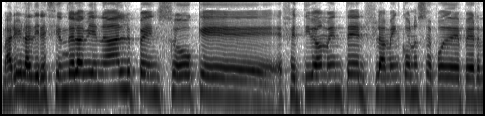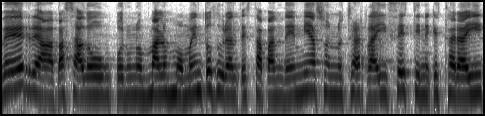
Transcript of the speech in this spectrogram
Mario, la dirección de la Bienal pensó que efectivamente el flamenco no se puede perder, ha pasado por unos malos momentos durante esta pandemia, son nuestras raíces, tiene que estar ahí.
